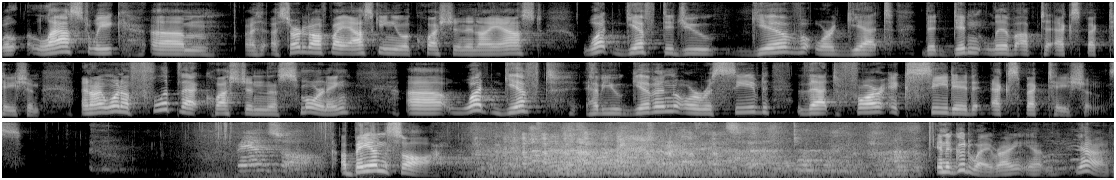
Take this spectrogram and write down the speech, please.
Well, last week, um, I, I started off by asking you a question, and I asked, What gift did you give or get that didn't live up to expectation? And I want to flip that question this morning. Uh, what gift have you given or received that far exceeded expectations? Bandsaw. A bandsaw. In a good way, right? Yeah. Yeah.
